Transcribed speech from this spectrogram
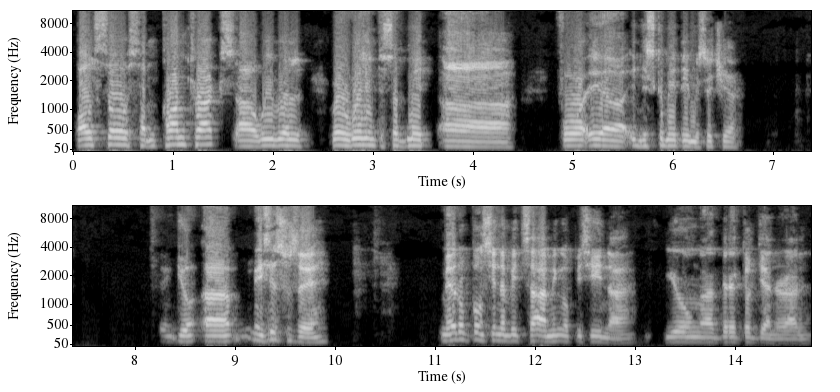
Also, some contracts, uh, we will, we're willing to submit, uh, for, uh, in this committee, Mr. Chair. Thank you. Uh, Mrs. Jose, meron pong sinabit sa aming opisina yung uh, Director General,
